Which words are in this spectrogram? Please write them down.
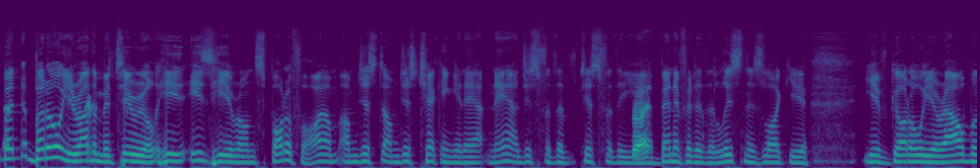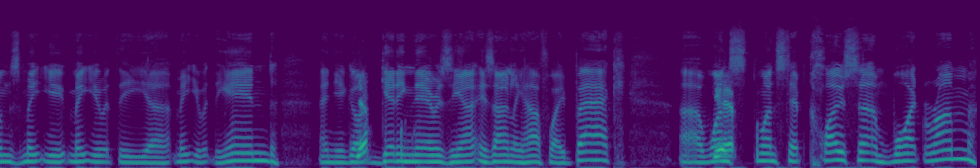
but but all your other material he, is here on Spotify. I'm, I'm just I'm just checking it out now, just for the just for the uh, Right. uh, benefit of the listeners. Like you, you've got all your albums meet you meet you at the uh, meet you at the end, and you got Yep. getting there is the is only halfway back. Uh, one Yep. one step closer and white rum.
